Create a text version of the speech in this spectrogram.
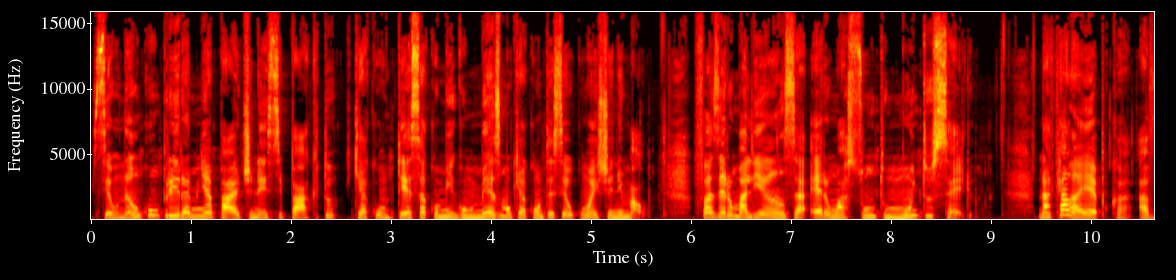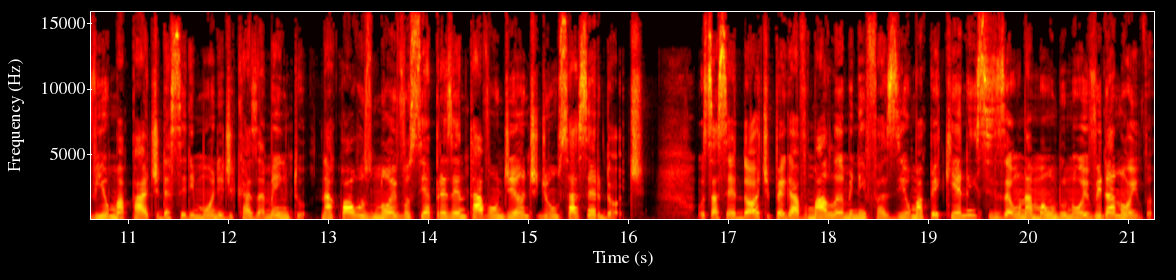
se eu não cumprir a minha parte nesse pacto, que aconteça comigo o mesmo que aconteceu com este animal. Fazer uma aliança era um assunto muito sério. Naquela época, havia uma parte da cerimônia de casamento na qual os noivos se apresentavam diante de um sacerdote. O sacerdote pegava uma lâmina e fazia uma pequena incisão na mão do noivo e da noiva.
